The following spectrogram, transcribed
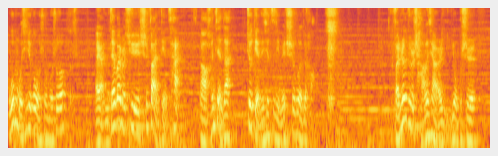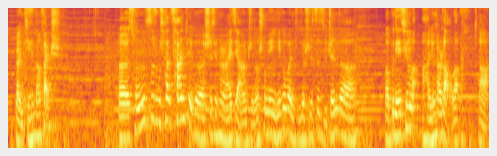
我母亲就跟我说我，说，哎呀，你在外面去吃饭点菜啊，很简单，就点那些自己没吃过的就好，反正就是尝一下而已，又不是让你天天当饭吃。呃，从自助餐餐这个事情上来讲，只能说明一个问题，就是自己真的呃不年轻了啊，有点老了啊。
